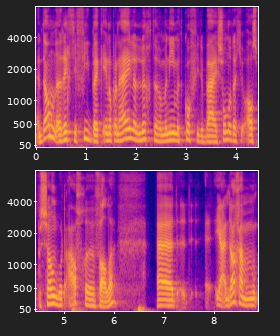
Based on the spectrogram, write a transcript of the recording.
En dan richt je feedback in op een hele luchtige manier met koffie erbij, zonder dat je als persoon wordt afgevallen. Eh, d- ja, en dan gaan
